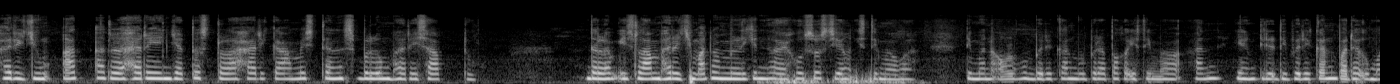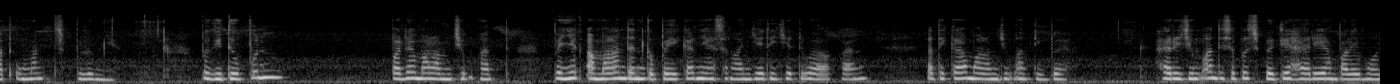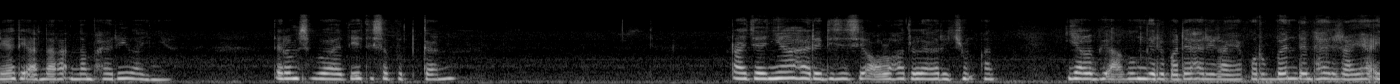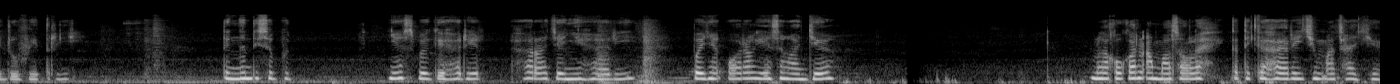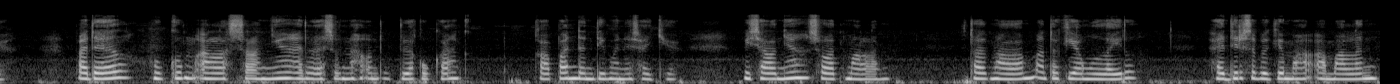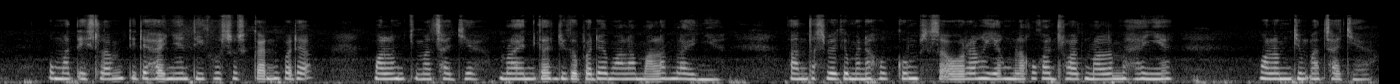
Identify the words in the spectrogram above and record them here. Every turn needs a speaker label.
Speaker 1: Hari Jumat adalah hari yang jatuh setelah hari Kamis dan sebelum hari Sabtu. Dalam Islam, hari Jumat memiliki nilai khusus yang istimewa, di mana Allah memberikan beberapa keistimewaan yang tidak diberikan pada umat-umat sebelumnya. Begitupun pada malam Jumat, banyak amalan dan kebaikan yang sengaja dijadwalkan ketika malam Jumat tiba. Hari Jumat disebut sebagai hari yang paling mulia di antara enam hari lainnya. Dalam sebuah hadis disebutkan, Rajanya hari di sisi Allah adalah hari Jumat. Ia lebih agung daripada hari raya kurban dan hari raya Idul Fitri. Dengan disebutnya sebagai hari rajanya hari, banyak orang yang sengaja melakukan amal soleh ketika hari Jumat saja. Padahal hukum alasannya adalah sunnah untuk dilakukan kapan dan di mana saja. Misalnya sholat malam. Sholat malam atau qiyamul lail hadir sebagai amalan umat Islam tidak hanya dikhususkan pada malam Jumat saja, melainkan juga pada malam-malam lainnya. Lantas bagaimana hukum seseorang yang melakukan sholat malam hanya malam Jumat saja?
